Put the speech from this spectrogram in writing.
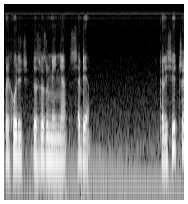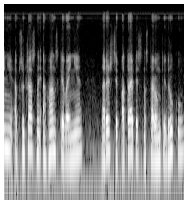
прыходзіць да зразумення сябе. Калі сведчанні аб сучаснай афганскай вайне нарэшце патрапіць на старонкі друку,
